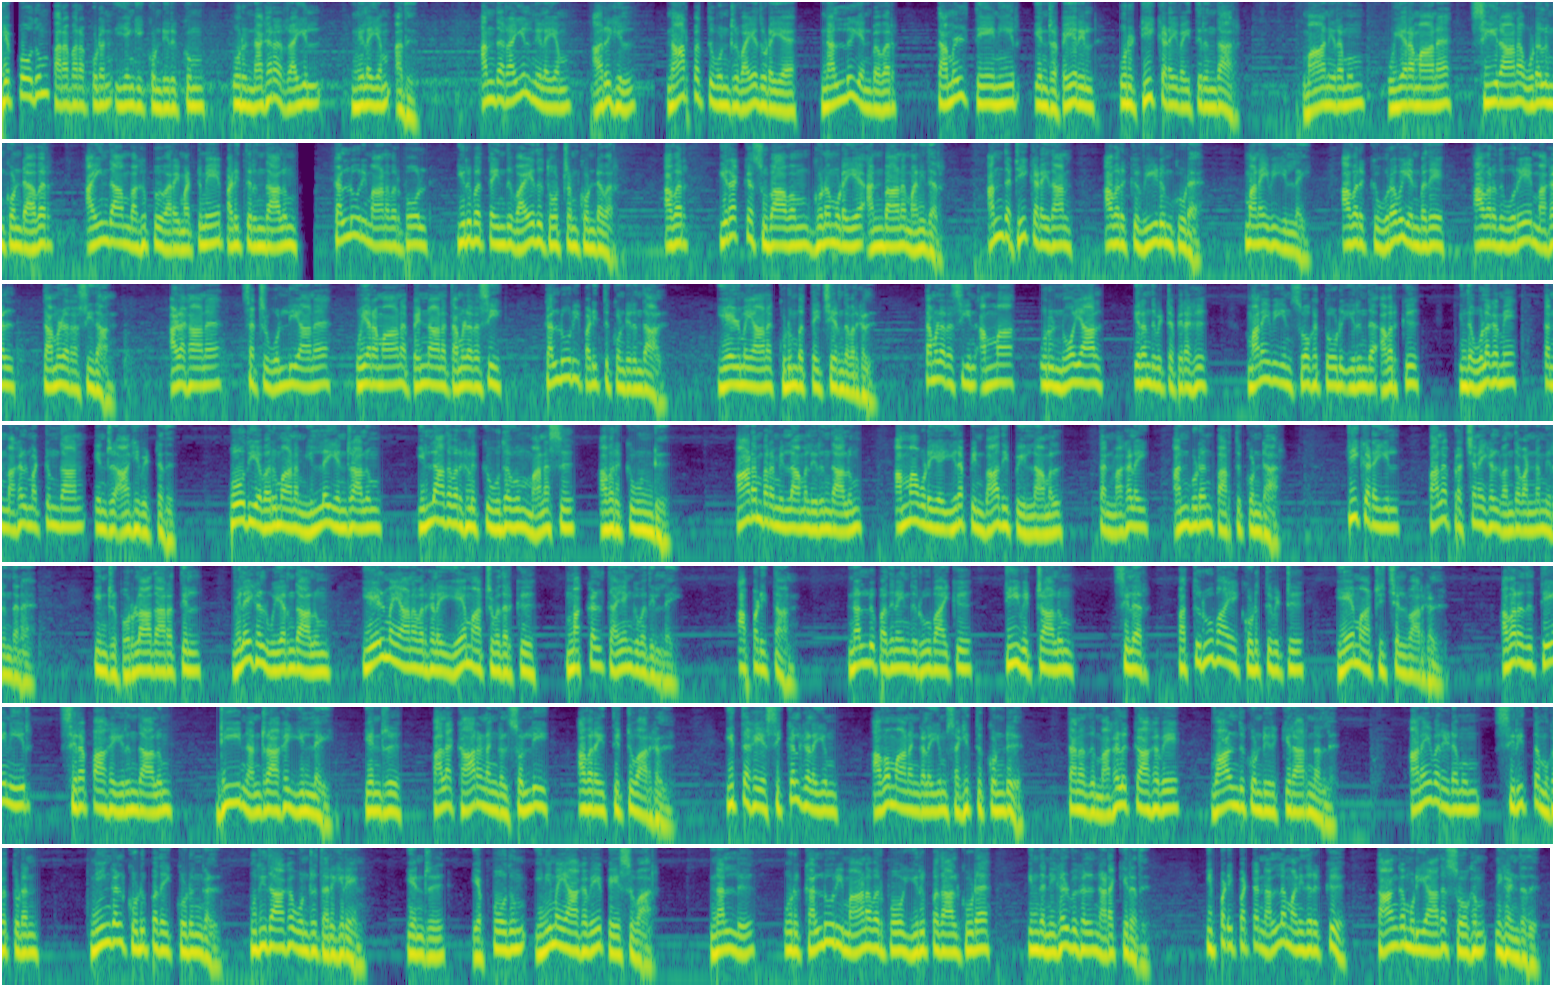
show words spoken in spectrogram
எப்போதும் பரபரப்புடன் இயங்கிக் கொண்டிருக்கும் ஒரு நகர ரயில் நிலையம் அது. அந்த ரயில் நிலையம் அருகில் நாற்பத்தி ஒன்று வயதுடைய நல்லு என்பவர் தமிழ் தேநீர் என்ற பெயரில் ஒரு டீ கடை வைத்திருந்தார். மாநிறமும் உயரமான சீரான உடலும் கொண்ட அவர் ஐந்தாம் வகுப்பு வரை மட்டுமே படித்திருந்தாலும் கல்லூரி மாணவர் போல் இருபத்தைந்து வயது தோற்றம் கொண்டவர். அவர் இரக்க சுபாவம் குணமுடைய அன்பான மனிதர். அந்த டீ கடைதான் அவருக்கு வீடும் கூட. மனைவி இல்லை. அவருக்கு உறவு என்பதே அவரது ஒரே மகள் தமிழரசிதான். அழகான சற்று ஒல்லியான உயரமான பெண்ணான தமிழரசி கல்லூரி படித்துக் கொண்டிருந்தால் ஏழ்மையான குடும்பத்தைச் சேர்ந்தவர்கள். தமிழரசியின் அம்மா ஒரு நோயால் இறந்துவிட்ட பிறகு மனைவியின் சோகத்தோடு இருந்த அவருக்கு இந்த உலகமே தன் மகள் மட்டும்தான் என்று ஆகிவிட்டது. போதிய வருமானம் இல்லை என்றாலும் இல்லாதவர்களுக்கு உதவும் மனசு அவருக்கு உண்டு. ஆடம்பரம் இல்லாமல் இருந்தாலும் அம்மாவுடைய இறப்பின் பாதிப்பு இல்லாமல் தன் மகளை அன்புடன் பார்த்து கொண்டார். டீக்கடையில் பல பிரச்சனைகள் வந்த வண்ணம் இருந்தன. இன்று பொருளாதாரத்தில் விலைகள் உயர்ந்தாலும் ஏழ்மையானவர்களை ஏமாற்றுவதற்கு மக்கள் தயங்குவதில்லை. அப்படித்தான் நல்லு பதினைந்து ரூபாய்க்கு டீ விற்றாலும் சிலர் பத்து ரூபாயை கொடுத்துவிட்டு ஏமாற்றிச் செல்வார்கள். அவரது தேநீர் சிறப்பாக இருந்தாலும் டீ நன்றாக இல்லை என்று பல காரணங்கள் சொல்லி அவரை திட்டுவார்கள். இத்தகைய சிக்கல்களையும் அவமானங்களையும் சகித்துக்கொண்டு தனது மகளுக்காகவே வாழ்ந்து கொண்டிருக்கிறார் நல்ல. அனைவரிடமும் சிரித்த முகத்துடன் நீங்கள் கொடுப்பதை கொடுங்கள் புதிதாக ஒன்று தருகிறேன் என்று எப்போதும் இனிமையாகவே பேசுவார். நல்லு ஒரு கல்லூரி மாணவர் போய் இருப்பதால் கூட இந்த நிகழ்வுகள் நடக்கிறது. இப்படிப்பட்ட நல்ல மனிதருக்கு தாங்க முடியாத சோகம் நிகழ்ந்தது.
